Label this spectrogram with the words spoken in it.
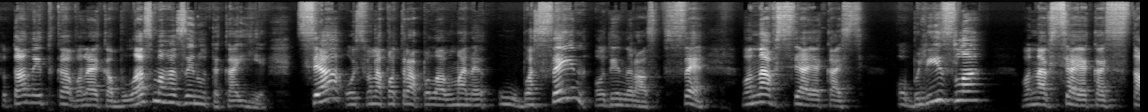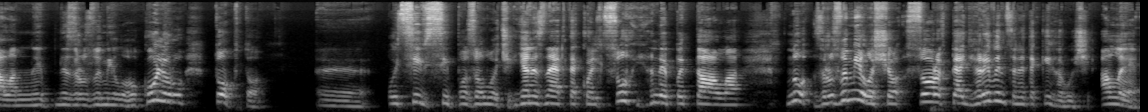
То та нитка, вона яка була з магазину, така є. Ця, ось вона потрапила в мене у басейн один раз. Все, вона вся якась облізла, вона вся якась стала незрозумілого кольору. Тобто, оці всі позолочені, я не знаю, як те кольцо, я не питала. Ну, зрозуміло, що 45 гривень це не такі гроші, але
